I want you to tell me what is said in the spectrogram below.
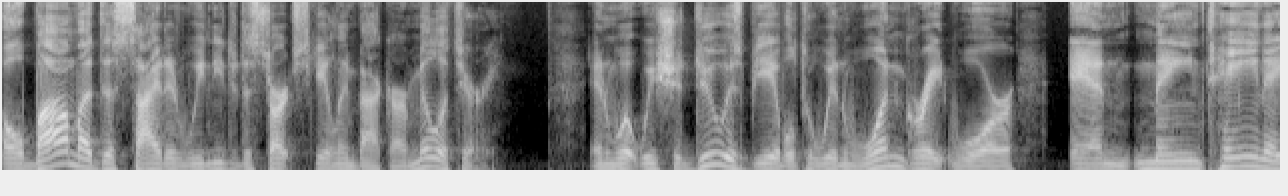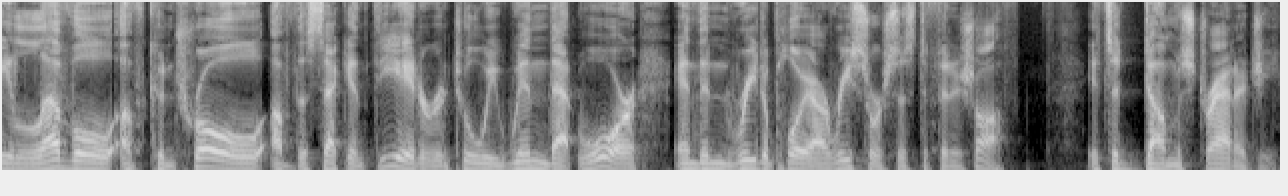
Obama decided we needed to start scaling back our military. And what we should do is be able to win one great war and maintain a level of control of the second theater until we win that war and then redeploy our resources to finish off. It's a dumb strategy.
